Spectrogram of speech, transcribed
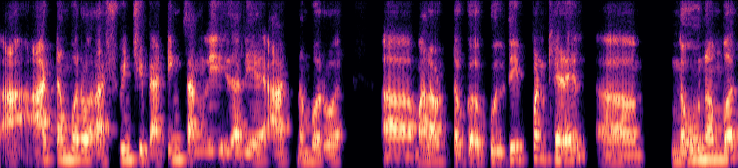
आठ नंबरवर अश्विनची बॅटिंग चांगली झाली आहे आठ नंबरवर. मला वाटतं कुलदीप पण खेळेल. नऊ नंबर.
